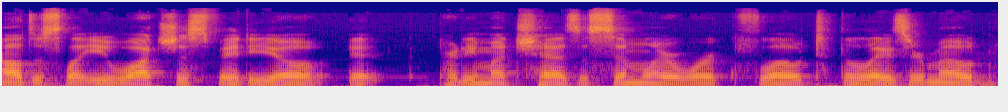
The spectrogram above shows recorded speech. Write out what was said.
I'll just let you watch this video. It pretty much has a similar workflow to the laser mode.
